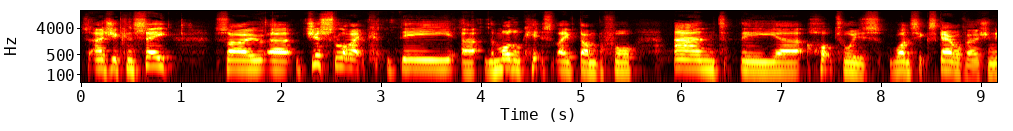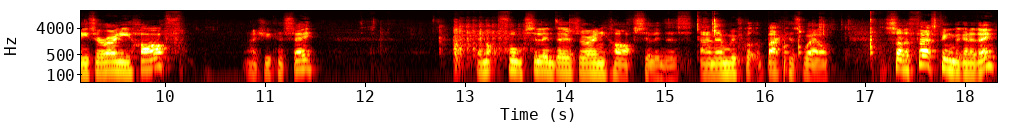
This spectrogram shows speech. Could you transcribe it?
So as you can see, so uh, just like the uh, the model kits that they've done before and the uh, Hot Toys 1/6 scale version, these are only half, as you can see. They're not full cylinders, they're only half cylinders. And then we've got the back as well. So the first thing we're going to do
